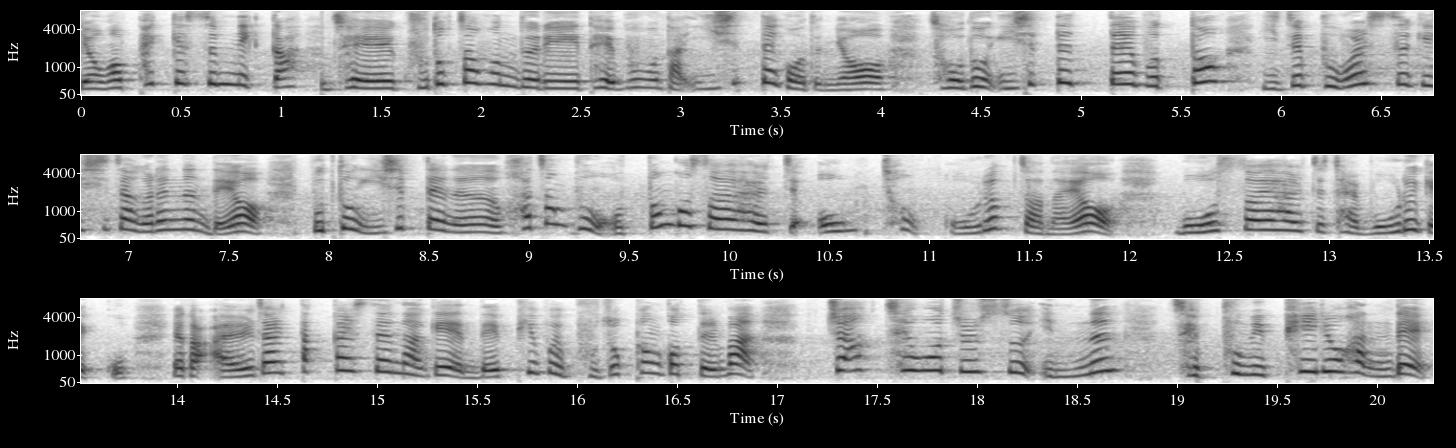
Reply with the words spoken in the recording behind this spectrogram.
영업했겠습니까? 제 구독자분들이 대부분 다 20대거든요. 저도 20대 때부터 이 제품을 쓰기 시작을 했는데요. 보통 20대는 화장품 어떤 거 써야 할지 엄청 어렵잖아요. 뭐 써야 할지 잘 모르 모르겠고 약간 알잘딱깔센하게 내 피부에 부족한 것들만 쫙 채워줄 수 있는 제품이 필요한데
